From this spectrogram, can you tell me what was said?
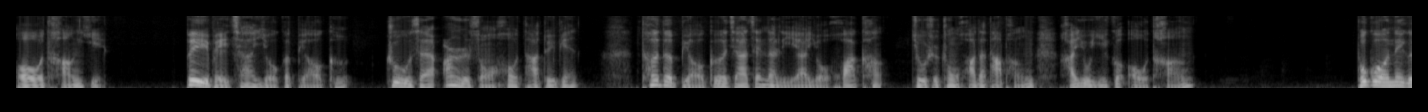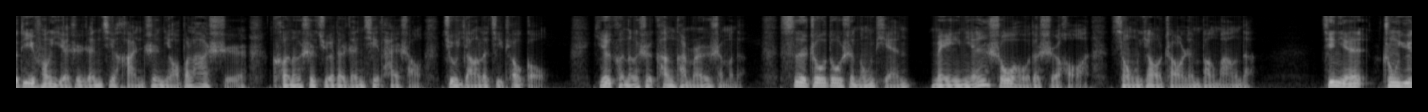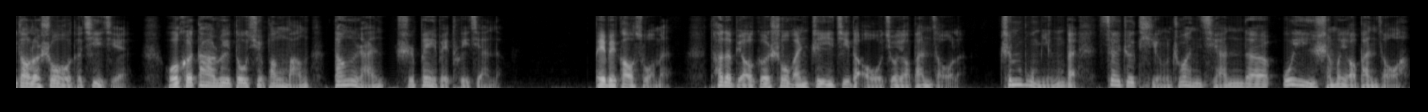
藕塘夜，贝贝家有个表哥住在二总后大堆边，他的表哥家在那里啊，有花炕，就是种花的大棚，还有一个藕塘。不过那个地方也是人迹罕至，鸟不拉屎，可能是觉得人气太少，就养了几条狗，也可能是看看门什么的。四周都是农田，每年收藕的时候啊，总要找人帮忙的。今年终于到了收藕的季节，我和大瑞都去帮忙，当然是贝贝推荐的。贝贝告诉我们，他的表哥收完这一季的藕就要搬走了，真不明白，在这挺赚钱的，为什么要搬走啊？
